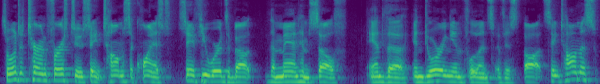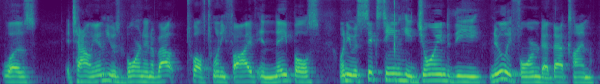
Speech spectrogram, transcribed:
So I want to turn first to St. Thomas Aquinas, say a few words about the man himself and the enduring influence of his thought. St. Thomas was Italian. He was born in about 1225 in Naples. When he was 16, he joined the newly formed, at that time,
